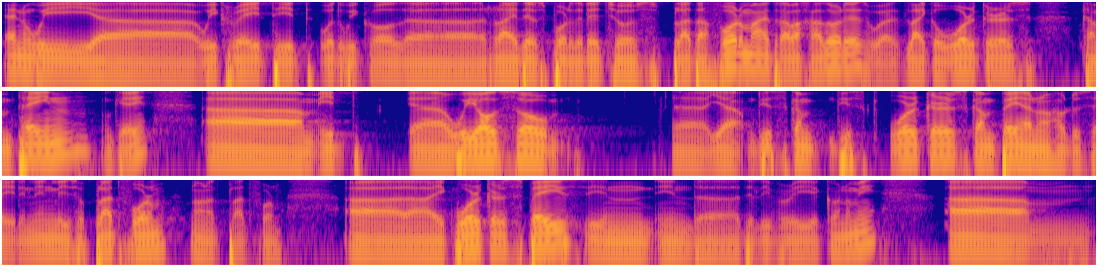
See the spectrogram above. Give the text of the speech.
and we uh, we created what we call uh, Riders por Derechos Plataforma de Trabajadores, like a workers campaign. Okay, um, it uh, we also uh, yeah, this this workers campaign. I don't know how to say it in English. Or platform? No, not platform. Uh, like worker space in in the delivery economy. Um,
